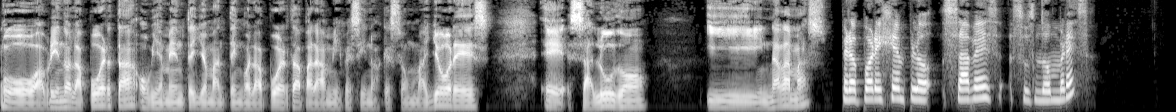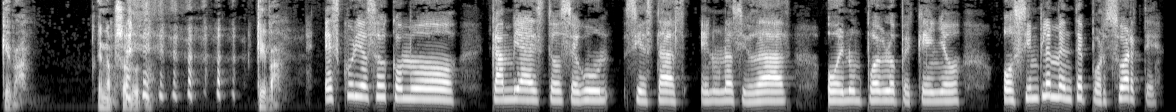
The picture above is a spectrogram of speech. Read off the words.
o abriendo la puerta, obviamente yo mantengo la puerta para mis vecinos que son mayores, eh, saludo y nada más. Pero, por ejemplo, ¿sabes sus nombres? ¿Qué va? En absoluto. ¿Qué va? Es curioso cómo cambia esto según si estás en una ciudad o en un pueblo pequeño o simplemente por suerte.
